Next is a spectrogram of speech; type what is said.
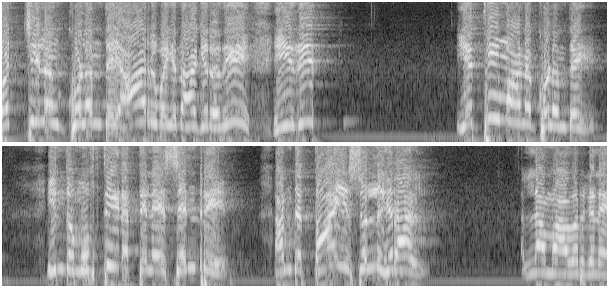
பச்சிலங் குழந்தை ஆறு வயதாகிறது. இது எத்தீமான குழந்தை. இந்த முஃப்தியிடத்திலே சென்று அந்த தாய் சொல்லுகிறாள் அல்லாமா அவர்களே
